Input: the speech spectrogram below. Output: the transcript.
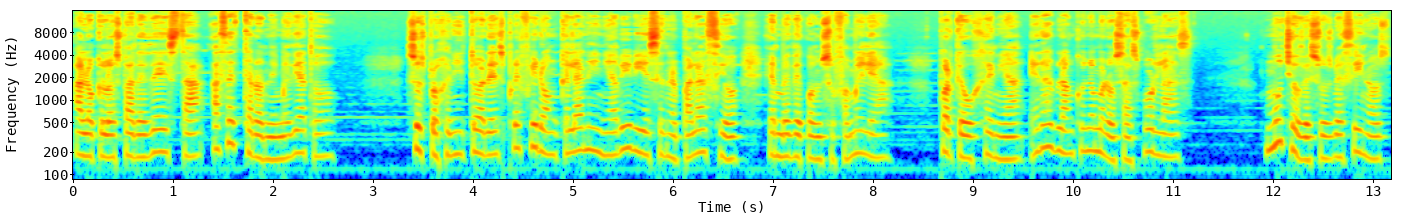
a lo que los padres de ésta aceptaron de inmediato. Sus progenitores prefirieron que la niña viviese en el palacio en vez de con su familia, porque Eugenia era el blanco de numerosas burlas. Muchos de sus vecinos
